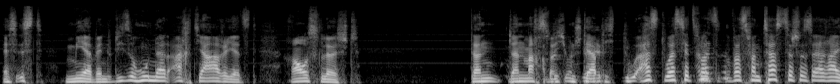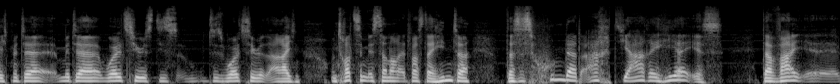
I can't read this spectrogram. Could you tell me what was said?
Es ist mehr. Wenn du diese 108 Jahre jetzt rauslöscht, dann, dann machst aber du dich unsterblich. Du hast, du hast jetzt was, was Fantastisches erreicht mit der, mit der World Series, dieses, dieses World Series erreichen. Und trotzdem ist da noch etwas dahinter, dass es 108 Jahre her ist. Da war, äh,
